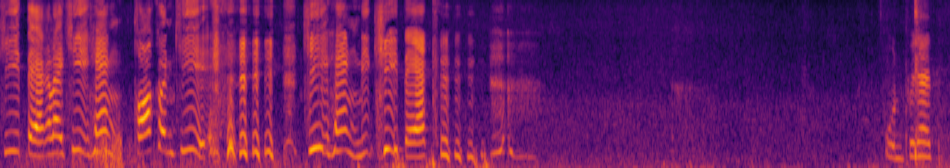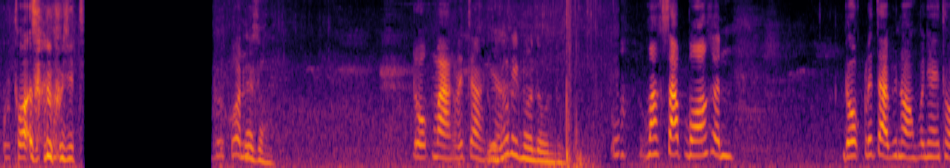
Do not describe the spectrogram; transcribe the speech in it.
ขี้แตกอะไรขี้แห้งท้อเกินขี้ ขี้แห้งนี่ขี้แตก อุ่นพี่ใหญ่ท้อสันกูจิตทุกคน Laisse en. ดกมากเลยจ้ะเฮีย Vous avec moi dans le dos. มักซับบ้องขึ้นดกเลยจ้ะพี่น้องพ่อใหญ่ทอ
